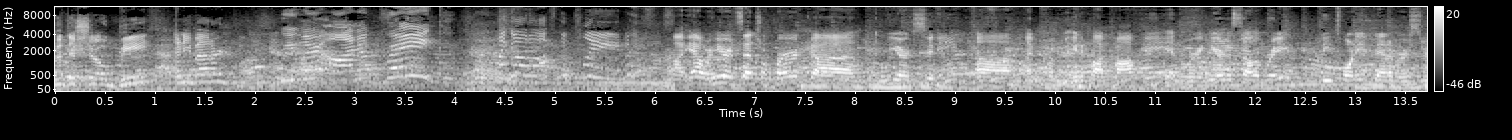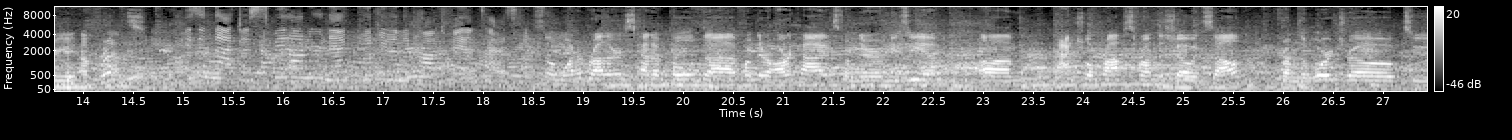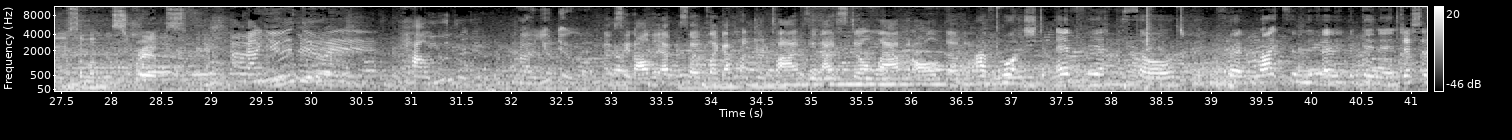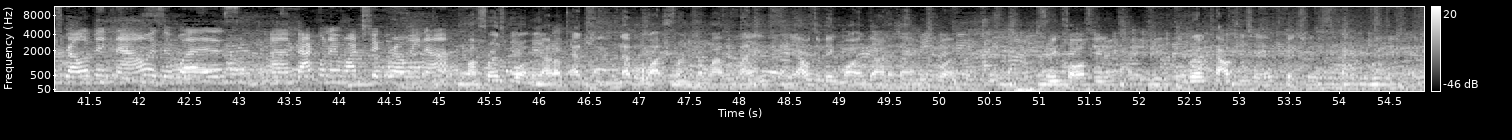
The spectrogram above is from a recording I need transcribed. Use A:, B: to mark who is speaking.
A: Would the show be any better?
B: We were on a break. I got off the plane.
C: Uh, yeah, we're here at Central Perk uh, in New York City. Um, I'm from 8 O'Clock Coffee, and we're here to celebrate the 20th anniversary of Friends.
B: Isn't that just spit on your neck, kick you in the crotch, fantastic?
C: So Warner Brothers kind of pulled uh, from their archives, from their museum, um, actual props from the show itself, from the wardrobe to some of the scripts.
B: You doing?
D: I've seen all the episodes like a hundred times and I still laugh at all of them.
E: I've watched every episode from right from the very beginning.
F: Just as relevant now as it was um, back when I watched it growing up.
G: My friends brought me out. I've actually never watched Friends in my life. Yeah, I was a big Martin guy in the 90s, but free coffee, real couches here, pictures.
